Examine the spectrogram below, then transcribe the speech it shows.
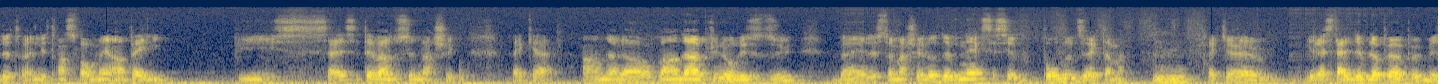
le tra- les transformaient en paillis, puis ça c'était vendu sur le marché. Fait qu'en ne leur vendant plus nos résidus, ben ce marché-là devenait accessible pour nous directement. Fait que euh, il restait à le développer un peu, mais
